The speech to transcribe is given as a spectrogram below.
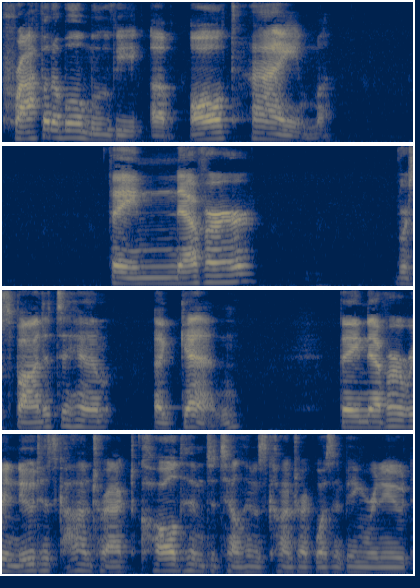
profitable movie of all time, they never responded to him again. They never renewed his contract, called him to tell him his contract wasn't being renewed,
